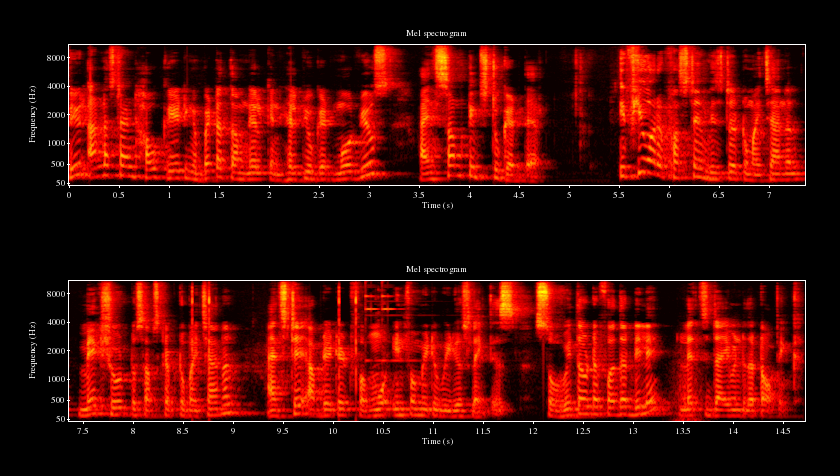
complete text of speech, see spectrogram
We will understand how creating a better thumbnail can help you get more views and some tips to get there. If you are a first time visitor to my channel, make sure to subscribe to my channel and stay updated for more informative videos like this. So without a further delay, let's dive into the topic.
